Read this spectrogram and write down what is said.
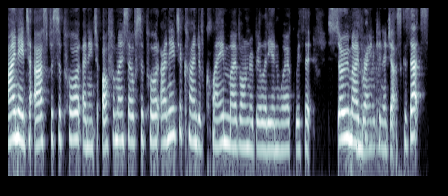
I need to ask for support. I need to offer myself support. I need to kind of claim my vulnerability and work with it so my mm-hmm. brain can adjust because that's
